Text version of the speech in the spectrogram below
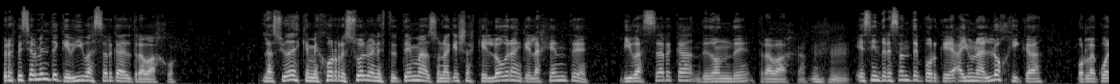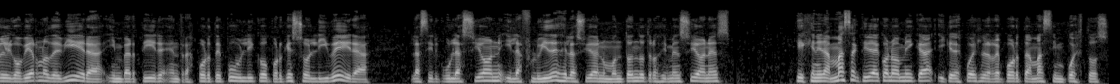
pero especialmente que viva cerca del trabajo. Las ciudades que mejor resuelven este tema son aquellas que logran que la gente viva cerca de donde trabaja. Es interesante porque hay una lógica por la cual el gobierno debiera invertir en transporte público porque eso libera la circulación y la fluidez de la ciudad en un montón de otras dimensiones que genera más actividad económica y que después le reporta más impuestos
